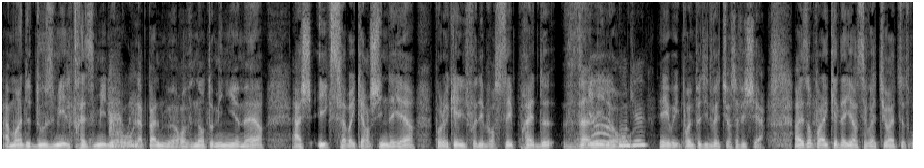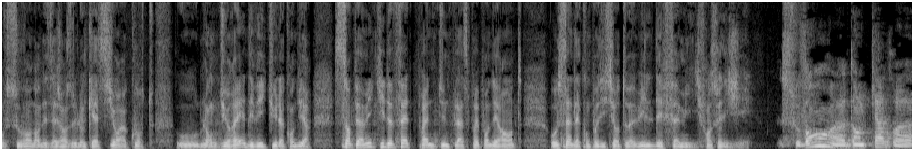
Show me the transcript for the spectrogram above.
à moins de 12 000, 13 000 euros. La palme revenant au Mini Hummer HX, fabriqué en Chine d'ailleurs, pour lequel il faut débourser c'est près de 20 000 euros. Et eh oui, pour une petite voiture, ça fait cher. Raison pour laquelle d'ailleurs ces voiturettes se trouvent souvent dans des agences de location à courte ou longue durée, des véhicules à conduire sans permis qui de fait prennent une place prépondérante au sein de la composition automobile des familles. François Ligier. Souvent, euh, dans le cadre euh,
